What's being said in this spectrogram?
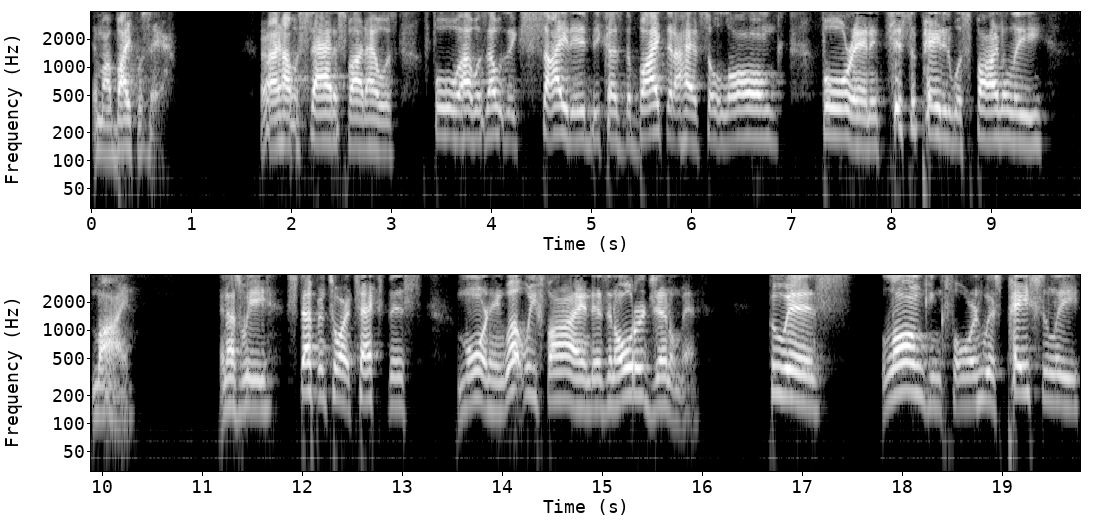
and my bike was there. All right, I was satisfied. I was full. I was I was excited because the bike that I had so long for and anticipated was finally mine. And as we step into our text this morning, what we find is an older gentleman who is longing for and who is patiently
